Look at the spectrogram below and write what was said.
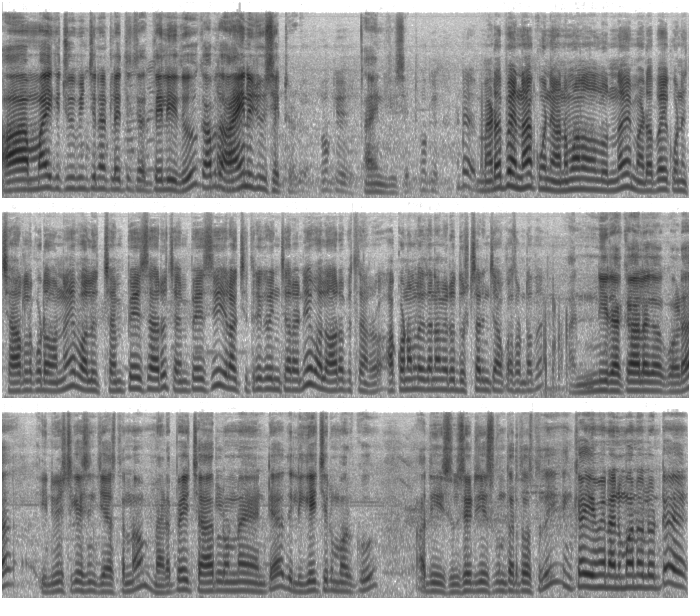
ఆ అమ్మాయికి చూపించినట్లయితే తెలియదు కాకపోతే ఆయన చూసేటాడు. ఓకే. ఆయన చూసేటాడు. అంటే మెడపైన కొన్ని అనుమానాలు ఉన్నాయి మెడపై కొన్ని చార్లు కూడా ఉన్నాయి. వాళ్ళు చంపేశారు చంపేసి ఇలా చిత్రీకరించారని వాళ్ళు ఆరోపిస్తున్నారు. ఆ కోణంలో ఏదైనా మీరు దృష్టించే అవకాశం ఉంటుందా? అన్ని రకాలుగా కూడా ఇన్వెస్టిగేషన్ చేస్తున్నాం. మెడపై చార్లు ఉన్నాయంటే అది లిగేచిన వరకు అది సూసైడ్ చేసుకున్న తర్వాత వస్తుంది. ఇంకా ఏమైనా అనుమానాలు ఉంటే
